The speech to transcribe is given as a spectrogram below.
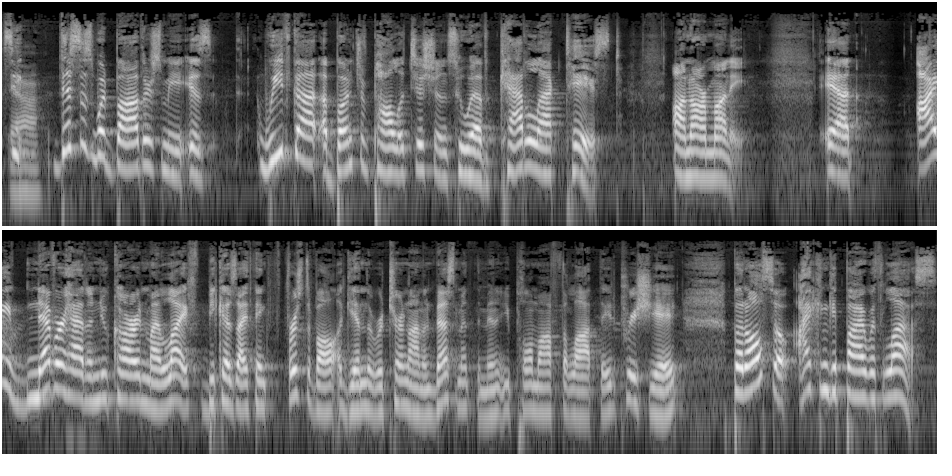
See, Yeah. this is what bothers me is we've got a bunch of politicians who have Cadillac taste on our money. And I've never had a new car in my life because I think, first of all, again, the return on investment, the minute you pull them off the lot, they depreciate. But also, I can get by with less.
